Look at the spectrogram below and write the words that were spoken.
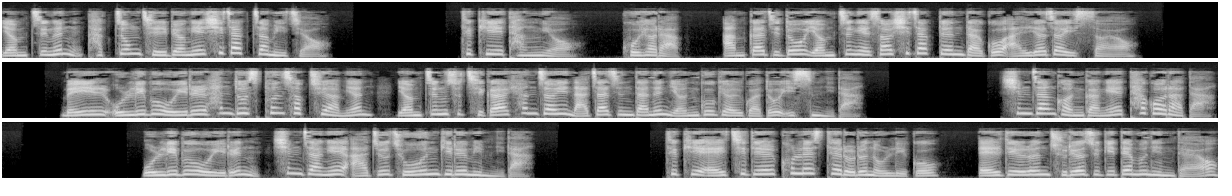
염증은 각종 질병의 시작점이죠. 특히 당뇨, 고혈압, 암까지도 염증에서 시작된다고 알려져 있어요. 매일 올리브 오일을 한두 스푼 섭취하면 염증 수치가 현저히 낮아진다는 연구 결과도 있습니다. 심장 건강에 탁월하다. 올리브 오일은 심장에 아주 좋은 기름입니다. 특히 HDL 콜레스테롤은 올리고 LDL은 줄여주기 때문인데요.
